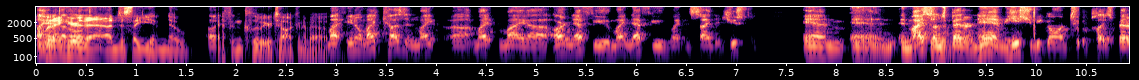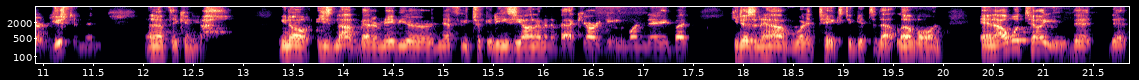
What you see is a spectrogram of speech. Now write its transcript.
I when I hear that, I'm just like, you have no oh, effing clue what you're talking about. My, you know, my cousin, my, uh, my, my, uh, our nephew, my nephew went and signed at Houston and and and my son's better than him. He should be going to a place better than Houston. And and I'm thinking, oh, you know, he's not better. Maybe your nephew took it easy on him in a backyard game one day, but he doesn't have what it takes to get to that level. And and I will tell you that that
